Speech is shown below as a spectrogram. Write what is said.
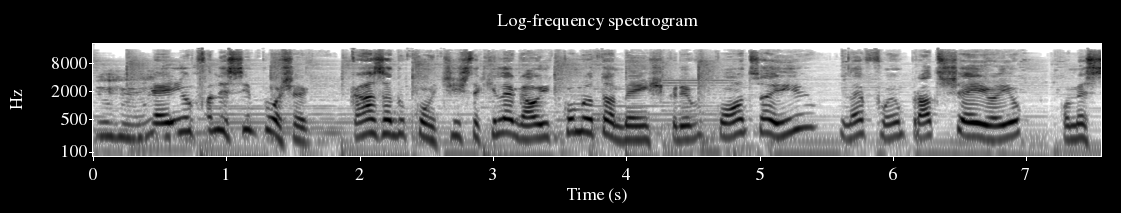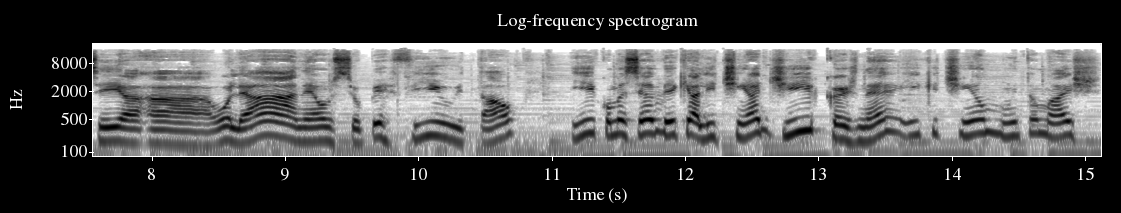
Uhum. E aí eu falei assim, poxa, Casa do Contista, que legal. E como eu também escrevo contos, aí né, foi um prato cheio. Aí eu comecei a, a olhar né, o seu perfil e tal. E comecei a ver que ali tinha dicas, né? E que tinha muito mais,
